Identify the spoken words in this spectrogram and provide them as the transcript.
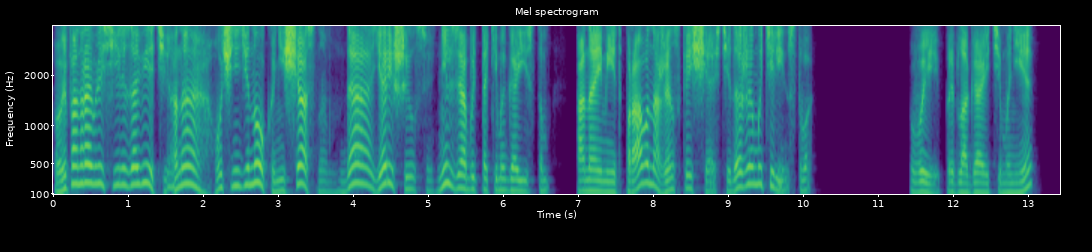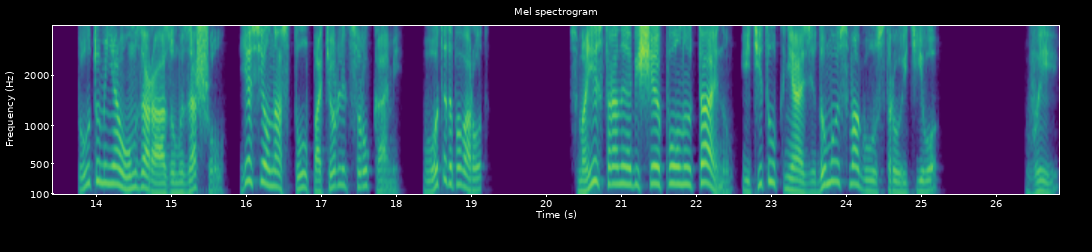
Вы понравились Елизавете. Она очень одинока, несчастна. Да, я решился. Нельзя быть таким эгоистом. Она имеет право на женское счастье, даже материнство. Вы предлагаете мне? Тут у меня ум за разум и зашел. Я сел на стул, потер лицо руками. Вот это поворот. С моей стороны обещаю полную тайну и титул князя. Думаю, смогу устроить его. Вы...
